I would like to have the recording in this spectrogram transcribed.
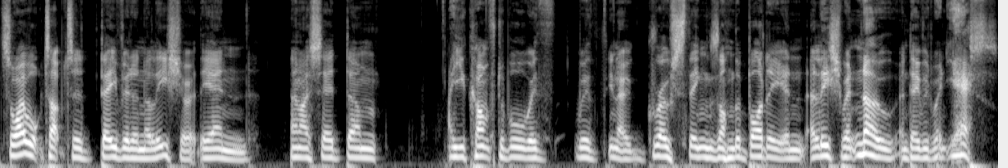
So I walked up to David and Alicia at the end, and I said, um, "Are you comfortable with with you know gross things on the body?" And Alicia went, "No," and David went, "Yes."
